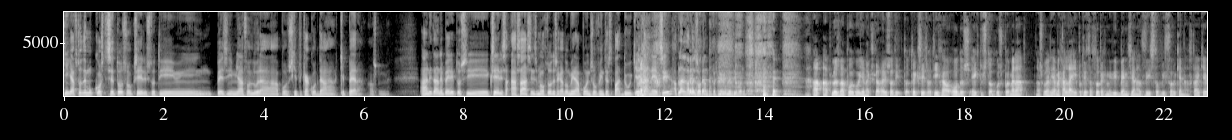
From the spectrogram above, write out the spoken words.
και γι' αυτό δεν μου κόστησε τόσο ξέρεις το ότι παίζει μια θολούρα από σχετικά κοντά και πέρα ας πούμε αν ήταν περίπτωση, ξέρεις, Assassins με 8 δισεκατομμύρια points of interest παντού και ήταν έτσι, απλά δεν θα παίζονταν το παιχνίδι με τίποτα. Απλώς να πω εγώ για να ξεκαθαρίσω ότι το, το εξής, ότι είχα όντως έχει τους στόχους που εμένα, ας πούμε, με χαλάει. Υποτίθεται αυτό το παιχνίδι μπαίνεις για να δεις το βυθό και να αυτά και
